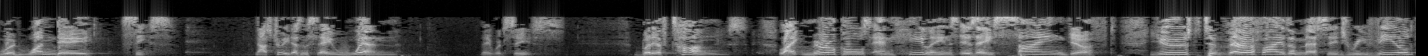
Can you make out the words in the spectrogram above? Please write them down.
would one day cease. Now it's true, he doesn't say when they would cease. But if tongues, like miracles and healings, is a sign gift used to verify the message revealed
